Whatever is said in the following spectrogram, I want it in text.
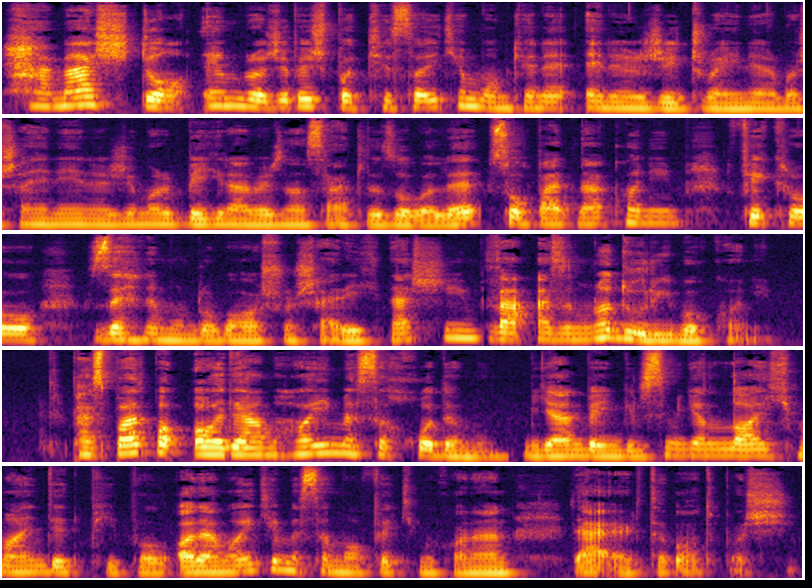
همش دائم راجبش با کسایی که ممکنه انرژی درینر باشن یعنی انرژی ما رو بگیرن بریزن سطل زباله صحبت نکنیم فکر و ذهنمون رو باهاشون شریک نشیم و از اونا دوری بکنیم. پس باید با آدمهایی مثل خودمون میگن به انگلیسی میگن like minded people آدمهایی که مثل ما فکر می‌کنن در ارتباط باشیم.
